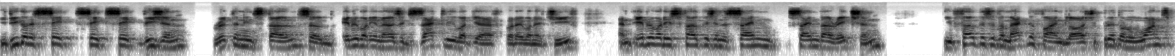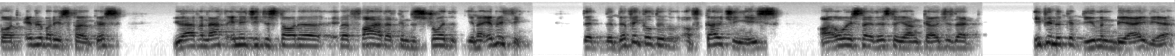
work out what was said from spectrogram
If you've got a set, set, set vision written in stone, so everybody knows exactly what you have, what they want to achieve, and everybody's focused in the same same direction. You focus with a magnifying glass, you put it on one spot, everybody's focused. You have enough energy to start a, a fire that can destroy the, you know everything. The, the difficulty of, coaching is, I always say this to young coaches that if you look at human behavior,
